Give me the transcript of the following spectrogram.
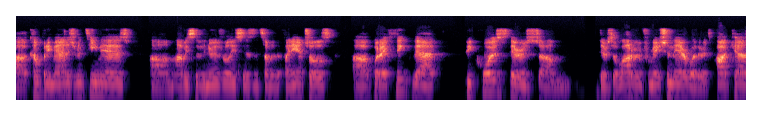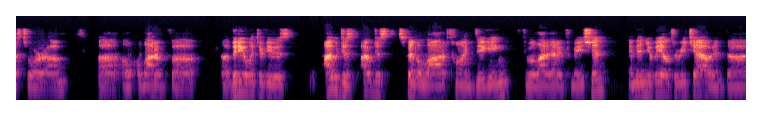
uh, company management team is, um, obviously the news releases and some of the financials. Uh, but I think that because there's um, there's a lot of information there, whether it's podcasts or um, uh, a, a, lot of uh, uh, video interviews, I would just I would just spend a lot of time digging through a lot of that information, and then you'll be able to reach out and uh,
